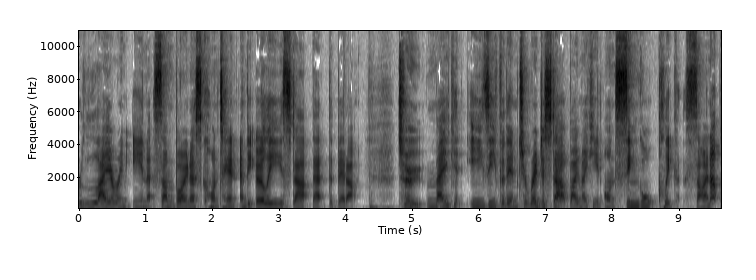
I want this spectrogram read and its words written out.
layering in some bonus content, and the earlier you start that, the better. Two, make it easy for them to register by making it on single click sign up.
